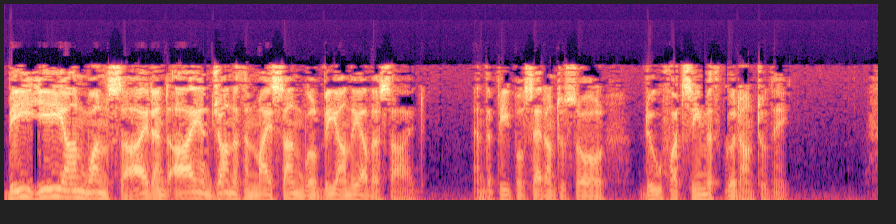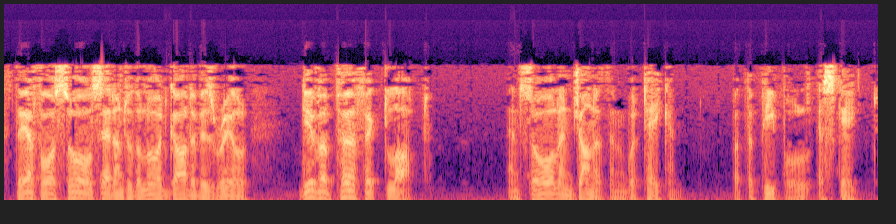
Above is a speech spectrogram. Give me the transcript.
Be ye on one side, and I and Jonathan my son will be on the other side. And the people said unto Saul, Do what seemeth good unto thee. Therefore Saul said unto the Lord God of Israel, Give a perfect lot. And Saul and Jonathan were taken, but the people escaped.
